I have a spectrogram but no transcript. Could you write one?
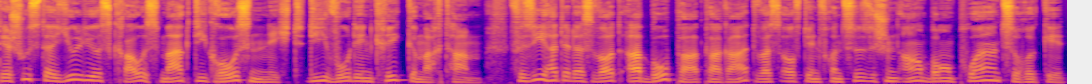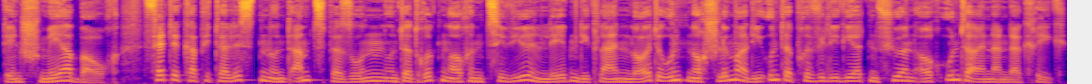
Der Schuster Julius Kraus mag die Großen nicht, die wo den Krieg gemacht haben. Für sie hat er das Wort Abopa parat, was auf den französischen Embonpoint zurückgeht, den Schmerbauch. Fette Kapitalisten und Amtspersonen unterdrücken auch im zivilen Leben die kleinen Leute und noch schlimmer, die Unterprivilegierten führen auch untereinander Krieg.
